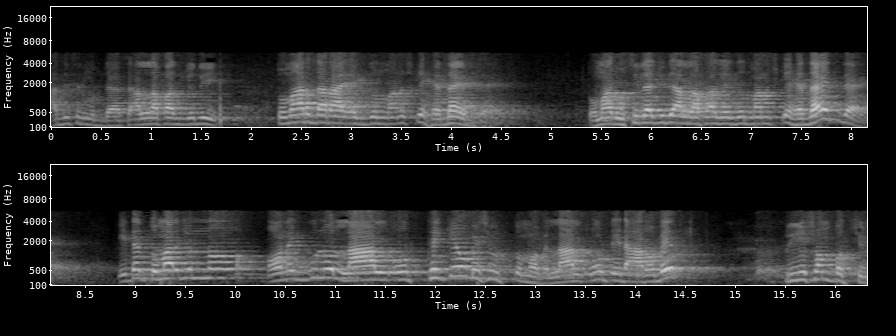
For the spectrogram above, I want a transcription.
হাদিসের মধ্যে আছে, আল্লাহ পাক যদি তোমার দ্বারা একজন মানুষকে হেদায়ত দেয়, তোমার উচিলায় যদি আল্লাহ পাক একজন মানুষকে হেদায়ত দেয়, এটা তোমার জন্য অনেকগুলো লাল ওট থেকেও বেশি উত্তম হবে। লাল ওট এটা আরবের প্রিয় সম্পদ ছিল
